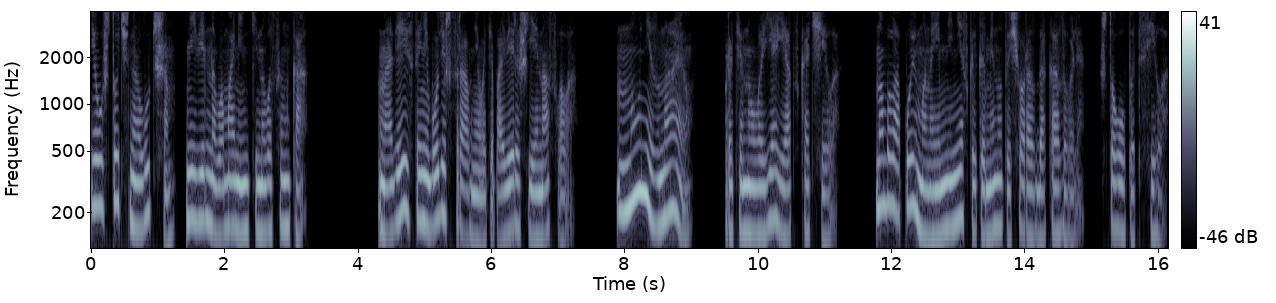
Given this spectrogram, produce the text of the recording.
И уж точно лучше невинного маменькиного сынка. Надеюсь, ты не будешь сравнивать, а поверишь ей на слово. Ну, не знаю, протянула я и отскочила. Но была поймана, и мне несколько минут еще раз доказывали, что опыт — сила.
